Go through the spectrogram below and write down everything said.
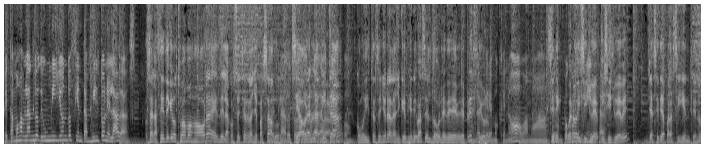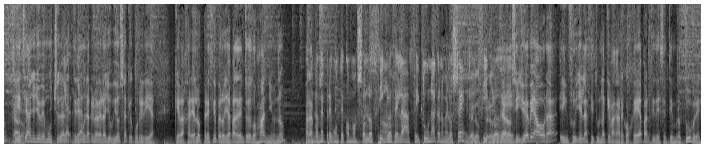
Estamos hablando de 1.200.000 toneladas. O sea, el aceite que nos tomamos ahora es de la cosecha del año pasado. Claro, si ahora es no la ha dado mitad, tiempo. como dice esta señora, el año que viene va a ser el doble de, de precio, Bueno, ¿no? esperemos que no, vamos a ser Tiene- un poco bueno, y si, llueve, y si llueve, ya sería para siguiente, ¿no? Claro. Si este año llueve mucho, Ya- tenemos ya- una primavera lluviosa, ¿qué ocurriría? Que bajarían los precios, pero ya para dentro de dos años, ¿no? Para no me pregunte cómo son los ciclos de la aceituna, que no me lo sé. Pero- el ciclo pero, de... Claro, si llueve ahora, e influye en la aceituna que van a recoger a partir de septiembre-octubre,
